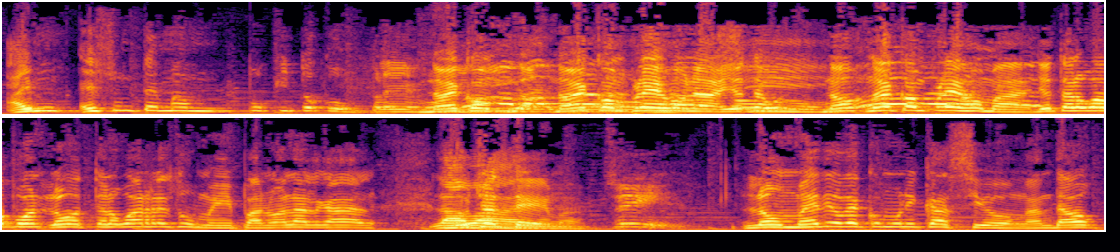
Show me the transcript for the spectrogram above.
hay, es un tema un poquito complejo. No es, com- no, no es complejo nada. Yo te- no, no es complejo más. Yo te lo voy a pon- lo- te lo voy a resumir para no alargar La mucho el tema. Los medios de comunicación han dado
